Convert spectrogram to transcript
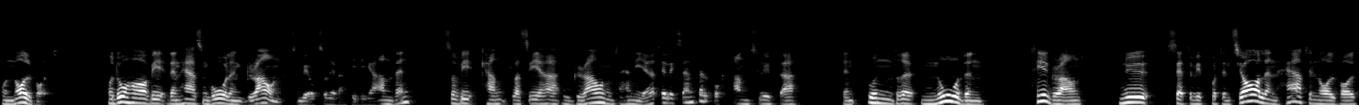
på 0 volt. Och då har vi den här symbolen ground som vi också redan tidigare använt. Så vi kan placera ground här nere till exempel och ansluta den undre noden till ground. Nu sätter vi potentialen här till 0 volt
